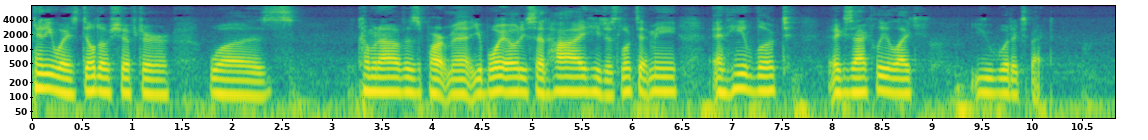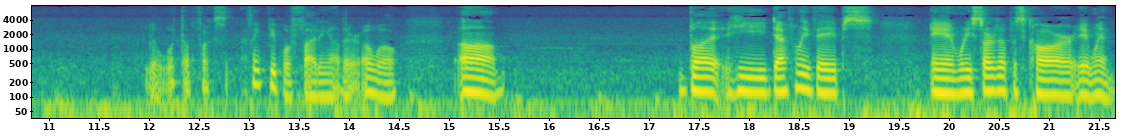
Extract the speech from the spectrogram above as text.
anyways, Dildo Shifter was coming out of his apartment. Your boy Odie said hi. He just looked at me, and he looked exactly like you would expect. Yo, what the fuck's? I think people are fighting out there. Oh well. Um. But he definitely vapes, and when he started up his car, it went.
